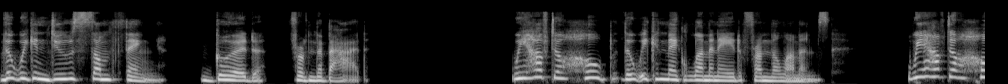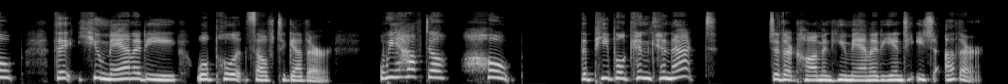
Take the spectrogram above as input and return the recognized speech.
that we can do something good from the bad. We have to hope that we can make lemonade from the lemons. We have to hope that humanity will pull itself together. We have to hope that people can connect to their common humanity and to each other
